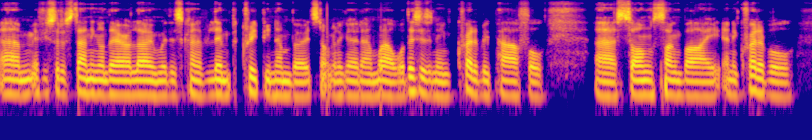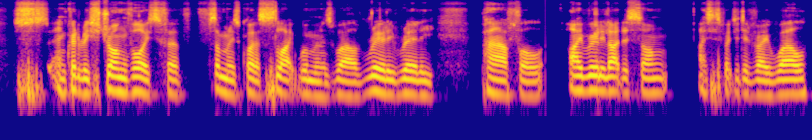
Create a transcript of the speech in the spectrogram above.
um, if you're sort of standing on there alone with this kind of limp, creepy number, it's not going to go down well. Well, this is an incredibly powerful uh, song sung by an incredible, incredibly strong voice for someone who's quite a slight woman as well. Really, really powerful. I really like this song. I suspect it did very well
